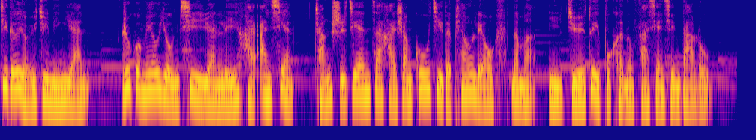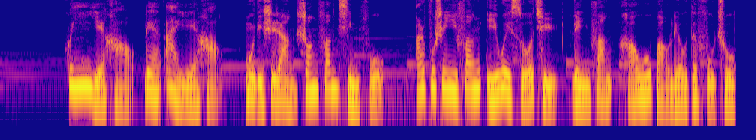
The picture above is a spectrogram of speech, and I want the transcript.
记得有一句名言：如果没有勇气远离海岸线。长时间在海上孤寂的漂流，那么你绝对不可能发现新大陆。婚姻也好，恋爱也好，目的是让双方幸福，而不是一方一味索取，另一方毫无保留的付出。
